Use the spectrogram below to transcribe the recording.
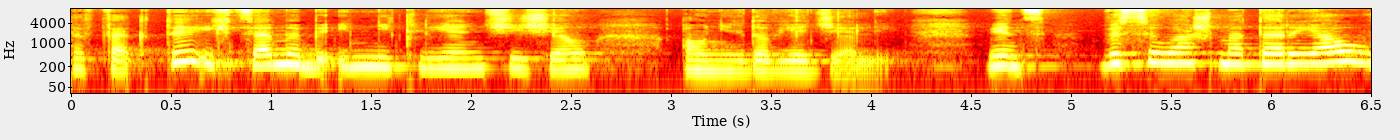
efekty i chcemy, by inni klienci się o nich dowiedzieli. Więc wysyłasz materiał,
